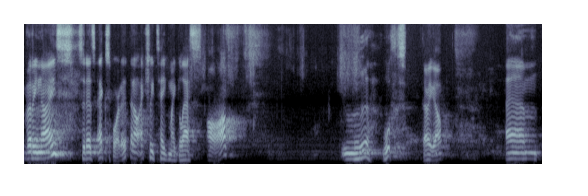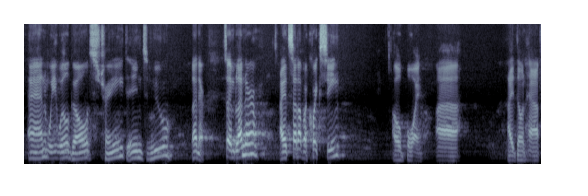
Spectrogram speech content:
Very nice. So that's exported. Then I'll actually take my glass off. There we go. Um, and we will go straight into Blender. So in Blender, I had set up a quick scene. Oh boy. Uh, I don't have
